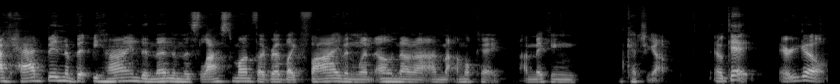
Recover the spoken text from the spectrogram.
I had been a bit behind, and then in this last month, I read like five and went, "Oh no, no, I'm I'm okay. I'm making I'm catching up." Okay, there you go.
